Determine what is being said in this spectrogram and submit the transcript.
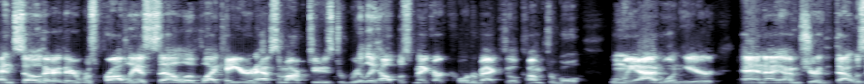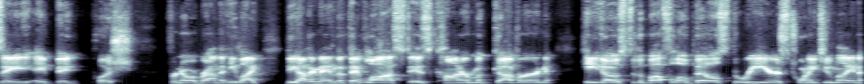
And so there, there was probably a sell of like, "Hey, you're going to have some opportunities to really help us make our quarterback feel comfortable when we add one here." And I, I'm sure that that was a a big push for Noah Brown that he liked. The other name that they've lost is Connor McGovern. He goes to the Buffalo Bills, three years, $22 million.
